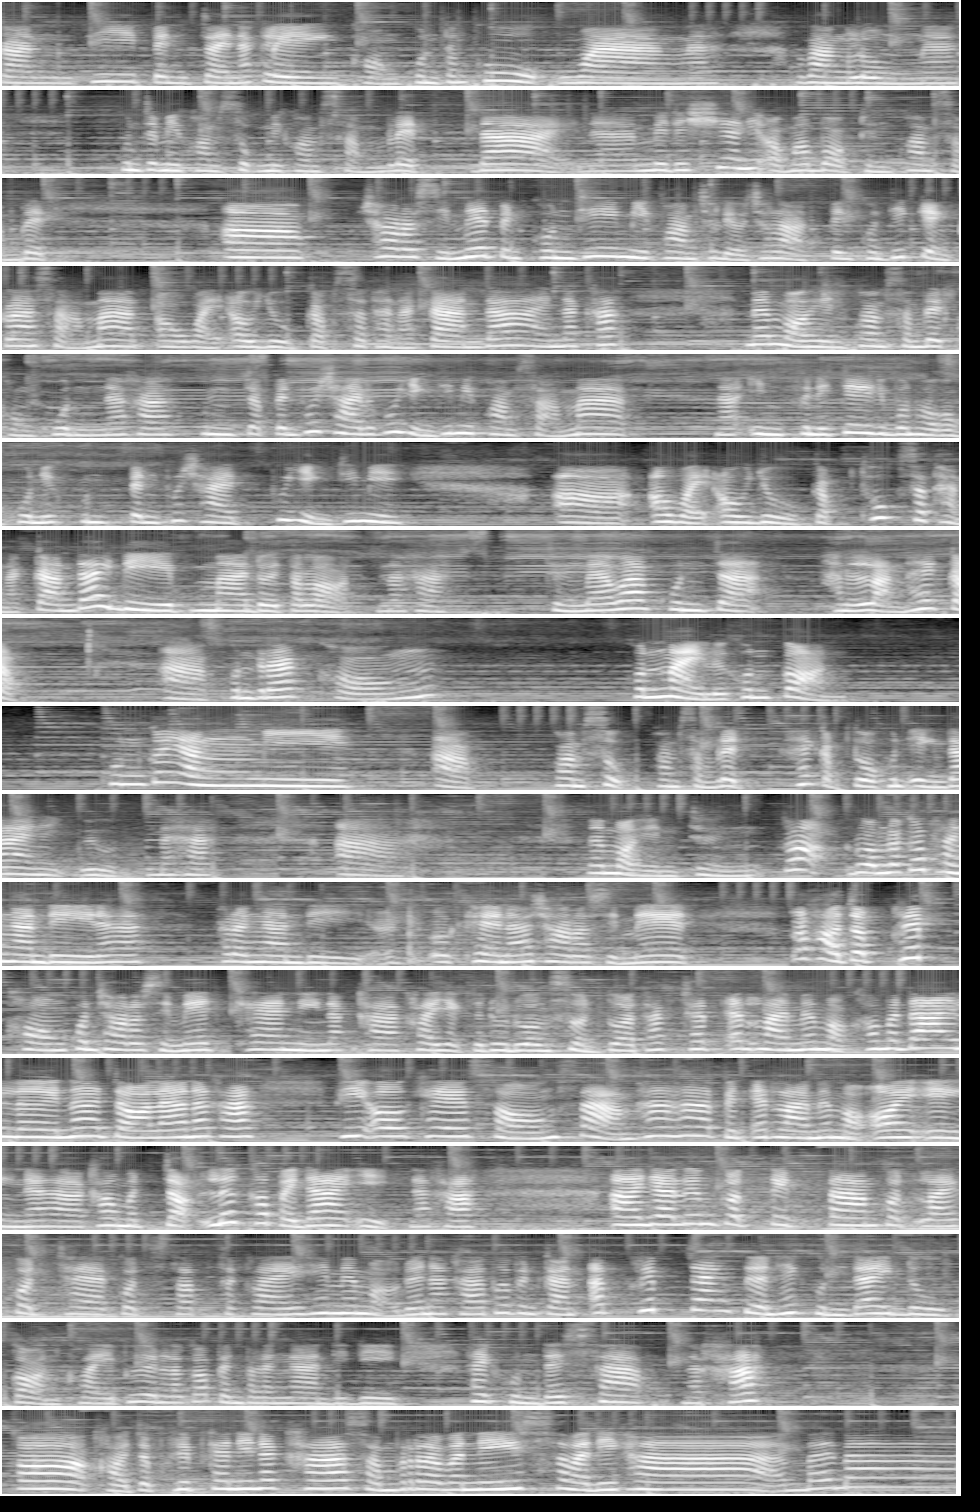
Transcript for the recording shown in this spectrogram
การที่เป็นใจนักเลงของคุณทั้งคู่วางนะวางลงนะคุณจะมีความสุขมีความสำเร็จได้นะเมดิเชียนี่ออกมาบอกถึงความสำเร็จชาวราศีเมษเป็นคนที่มีความเฉลียวฉลาด เป็นคนที่เก่งกล้าสามารถเอาไหวเอาอยู่กับสถานการณ์ได้นะคะ แม่หมอเห็นความสำเร็จของคุณนะคะ คุณจะเป็นผู้ชายหรือผู้หญิงที่มีความสามารถ นะอินฟินิตี้อยู่บนหัวของคุณนี้คุณเป็นผู้ชายผู้หญิงที่มีอเอาไหวเอาอยู่กับทุกสถานการณ์ได้ดีมาโดยตลอดนะคะ ถึงแม้ว่าคุณจะหันหลังให้กับคนรักของคนใหม่หรือคนก่อน คุณก็ยังมีความสุขความสำเร็จให้กับตัวคุณเองได้อยู่นะคะแม่หมอเห็นถึงก็รวมแล้วก็พลังงานดีนะคะ พลังงานดีโอเคนะชาวราศีเมษก็ขอจบคลิป ของคนชาวราศีเมษแค่นี้นะคะ ใครอยากจะดูดวงส่วนตัวทักแชทแอดไลน์แม่หมอเข้ามาได้เลยหน้าจอแล้วนะคะ POK 2 3 5 5 เป็นแอดไลน์แม่หมออ้อยเองนะคะ เข้ามาเจาะลึกเข้าไปได้อีกนะคะอาอย่าลืมกดติดตามกดไลค์กดแชร์กด Subscribe ให้แม่หมอด้วยนะคะ เพื่อเป็นการอัพคลิปแจ้งเตือนให้คุณได้ดูก่อนใครเพื่อน แล้วก็เป็นพลังงานดีๆ ให้คุณได้ทราบนะคะ ก็ขอจบคลิปแค่นี้นะคะสำหรับวันนี้ สวัสดีค่ะ บ๊ายบาย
